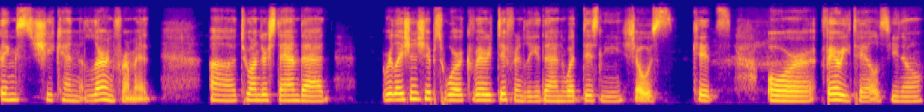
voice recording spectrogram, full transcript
things she can learn from it uh, to understand that relationships work very differently than what Disney shows kids or fairy tales, you know.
